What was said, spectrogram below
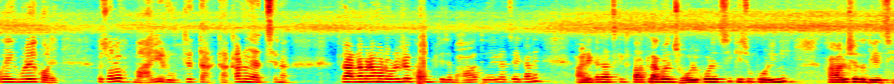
ও এইগুলোই করে। তো চলো বাইরে রোদ্রের তাক তাকানো যাচ্ছে না। রান্না বান্না আমার অনেকটা কমপ্লিট হয়েছে। ভাত হয়ে গেছে এখানে। আর এখানে আজকে পাতলা করে ঝোল করেছি, কিছু করিনি। আলু সেদ্ধ দিয়েছি।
